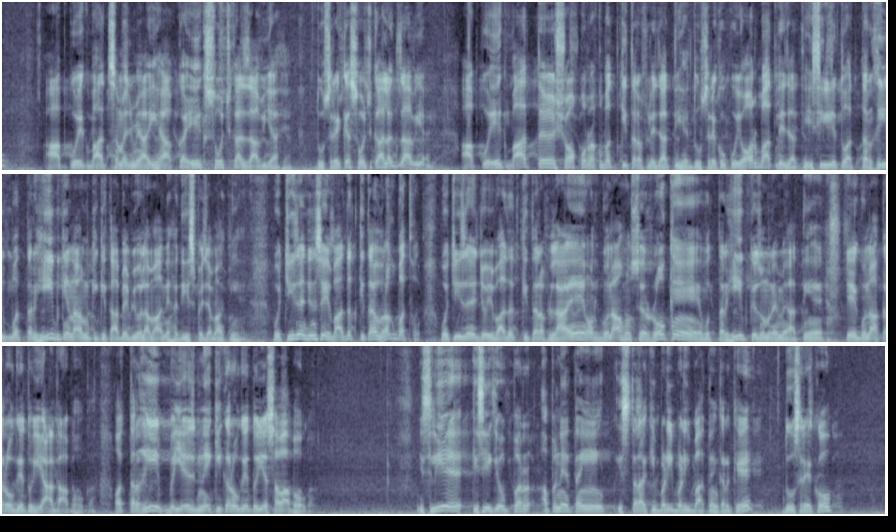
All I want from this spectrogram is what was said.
आपको एक बात समझ में आई है, आपका एक सोच का जाविया है, दूसरे के सोच का अलग जाविया है। आपको एक बात शौक़ और रगबत की तरफ़ ले जाती है, दूसरे को कोई और बात ले जाती है। इसीलिए तो तरगीब व तरहीब के नाम की किताबें भी उलमा ने हदीस पे जमा की हैं। वो चीज़ें जिनसे इबादत की तरफ़ रगबत हो, वो चीज़ें जो इबादत की तरफ़ लाएँ और गुनाहों से रोकें, वो तरहीब के ज़ुमरे में आती हैं कि गुनाह करोगे तो ये आदाब होगा और तरगीब, ये नेकी करोगे तो ये सवाब होगा। इसलिए किसी के ऊपर अपने तई इस तरह की बड़ी बड़ी बातें करके दूसरे को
